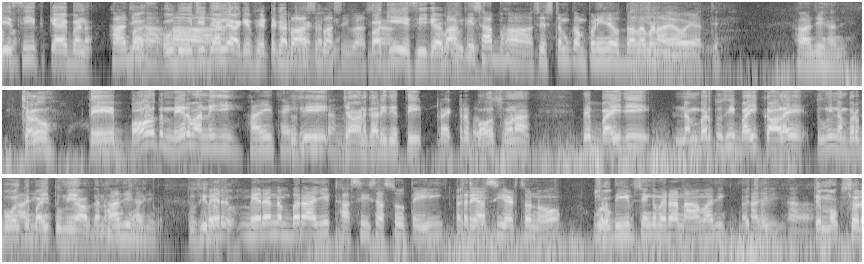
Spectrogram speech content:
ਏਸੀ ਕੈਬਨ ਹਾਂਜੀ ਬਸ ਹਾਂ ਉਹ ਦੋ ਚੀਜ਼ਾਂ ਲਿਆ ਕੇ ਫਿੱਟ ਕਰਨੀਆਂ ਬਸ ਬਸ ਹੀ ਬਸ ਬਾਕੀ। ਏਸੀ ਕੈਬਨ ਬਾਕੀ। ਸਭ ਹਾਂ ਸਿਸਟਮ ਕੰਪਨੀ ਨੇ ਉਦਾਂ ਦਾ ਬਣਾਇਆ ਹੋਇਆ ਇੱਥੇ। ਹਾਂਜੀ ਹਾਂਜੀ। ਚਲੋ। ਤੇ ਬਹੁਤ ਮਿਹਰਬਾਨੀ ਜੀ। ਹਾਂਜੀ ਥੈਂਕ ਯੂ ਤੁਸੀਂ ਜਾਣਕਾਰੀ ਦਿੱਤੀ ਟਰੈਕਟਰ ਬਹੁਤ ਸੋਹਣਾ। ਤੇ ਬਾਈ ਜੀ ਨੰਬਰ ਤੁਸੀਂ ਬਾਈ ਕਾਲੇ ਤੂੰ ਵੀ ਨੰਬਰ ਬੋਲ ਤੇ ਹਾਂਜੀ। ਬਾਈ ਤੂੰ ਵੀ ਆਪਦਾ ਨੰਬਰ ਹਾਂਜੀ ਹਾਂਜੀ। ਤੁਸੀਂ ਮੇਰਾ- ਦੱਸੋ। ਮੇਰਾ ਨੰਬਰ ਆ ਜੀ 88723 ਅੱਛਾ ਜੀ। 83809 ਗੁਰਦੀਪ ਸਿੰਘ ਮੇਰਾ ਨਾਮ ਆ ਜੀ। ਅੱਛਾ ਜੀ ਹਾਂ। ਤੇ ਮੁਕਸਰ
